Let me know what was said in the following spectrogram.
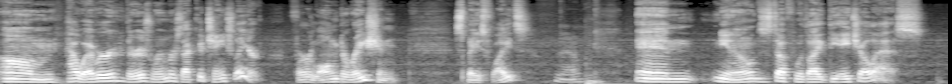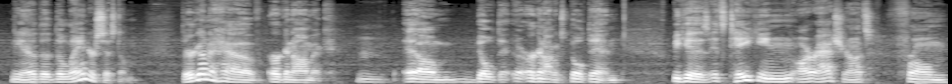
Um, however, there is rumors that could change later for long duration space flights, no. and you know stuff with like the HLS, you know the the lander system. They're going to have ergonomic um, built ergonomics built in because it's taking our astronauts from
